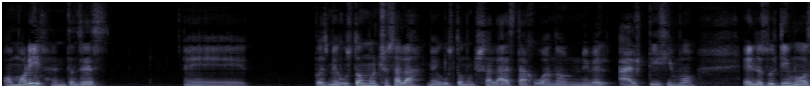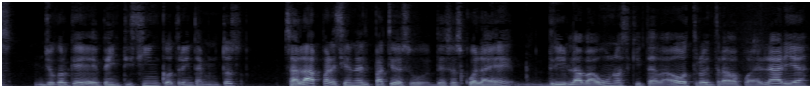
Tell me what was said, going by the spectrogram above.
o morir. Entonces, eh, pues me gustó mucho Salah, me gustó mucho Salah, está jugando a un nivel altísimo. En los últimos, yo creo que 25, 30 minutos, Salah aparecía en el patio de su, de su escuela, ¿eh? Driblaba uno, se quitaba otro, entraba por el área,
